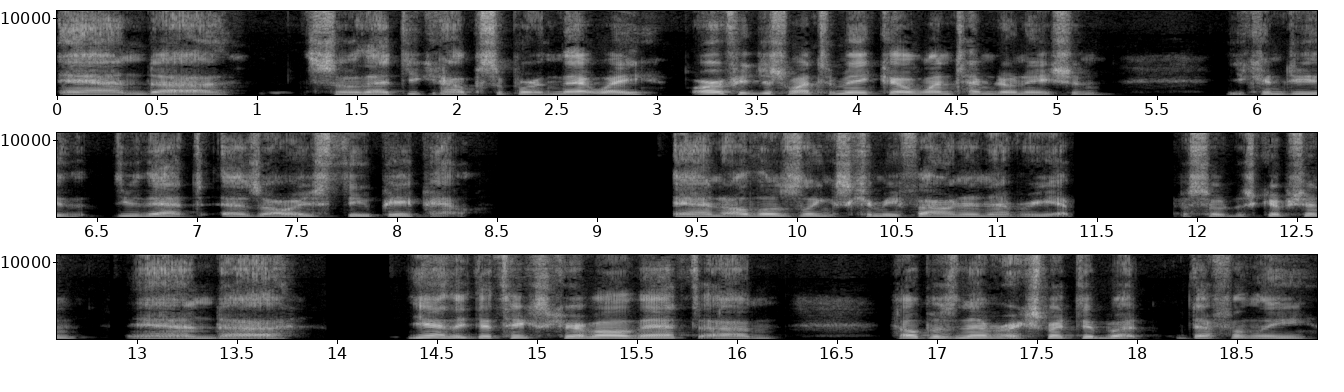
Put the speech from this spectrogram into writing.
and uh, so that you can help support in that way. Or if you just want to make a one-time donation, you can do do that as always through PayPal. And all those links can be found in every episode description. And uh, yeah, I think that takes care of all of that. Um, Help is never expected, but definitely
